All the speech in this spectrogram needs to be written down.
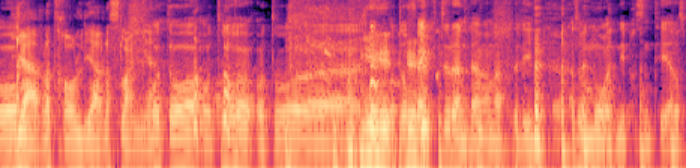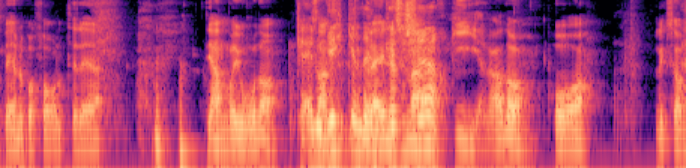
Og, Jævla troll, jævla slange. og da, og da, og da, eh, og da fikk du den der at de Altså måten de presenterer spillet på i forhold til det de andre gjorde, da. Hva er logikken Du ble din? Hva litt som mer skjer? Gira, da, på liksom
